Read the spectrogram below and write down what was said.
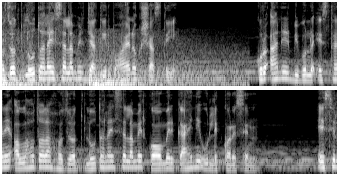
হজরত লৌত আলাইসাল্লামের জাতির ভয়ানক শাস্তি। কোরআনের বিভিন্ন স্থানে আল্লাহ তালা হজরত লৌত আলাইসাল্লামের কওমের কাহিনী উল্লেখ করেছেন। এ ছিল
